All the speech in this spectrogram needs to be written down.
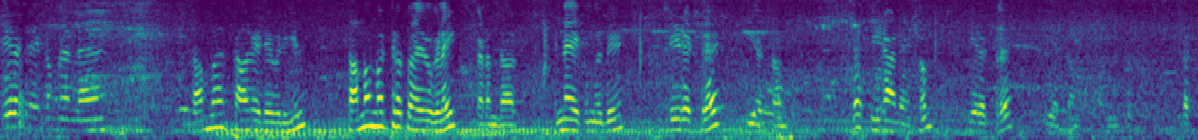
சீரற்ற இயக்கம்னா என்ன? சம கால இடைவெளியில் சமமற்ற தொலைவுகளை கடந்தார் என்ன இயக்கம் அது? சீரற்ற இயக்கம். சீரான இயக்கம் சீரற்ற இயக்கம் அப்படின்னு சொல்லி கட்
